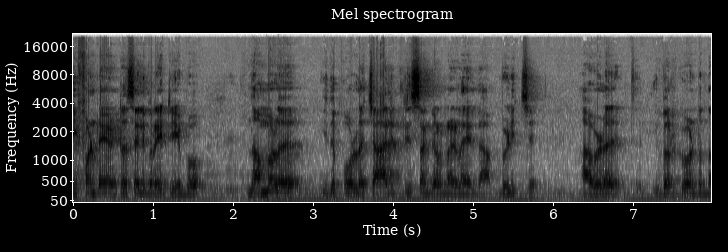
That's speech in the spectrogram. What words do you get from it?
ഐ ഫണ്ടേ ആയിട്ട് സെലിബ്രേറ്റ് ചെയ്യുമ്പോൾ നമ്മൾ ഇതുപോലുള്ള ചാരിറ്റി സംഘടനകളെല്ലാം വിളിച്ച് അവിടെ ഇവർക്ക് വേണ്ടുന്ന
